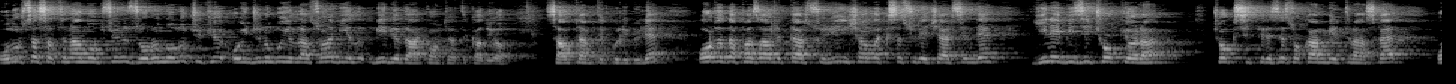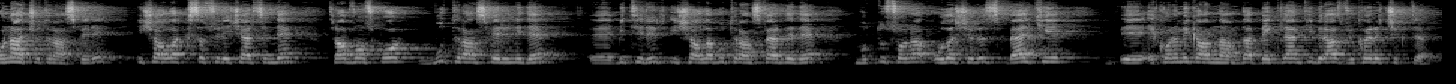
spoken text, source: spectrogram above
olursa satın alma opsiyonu zorunlu olur. Çünkü oyuncunun bu yıldan sonra bir yıl, bir yıl daha kontratı kalıyor Southampton kulübüyle. Orada da pazarlıklar sürüyor. İnşallah kısa süre içerisinde yine bizi çok yoran, çok strese sokan bir transfer. Onaçu transferi. İnşallah kısa süre içerisinde Trabzonspor bu transferini de e, bitirir. İnşallah bu transferde de mutlu sona ulaşırız. Belki e, ekonomik anlamda beklenti biraz yukarı çıktı.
